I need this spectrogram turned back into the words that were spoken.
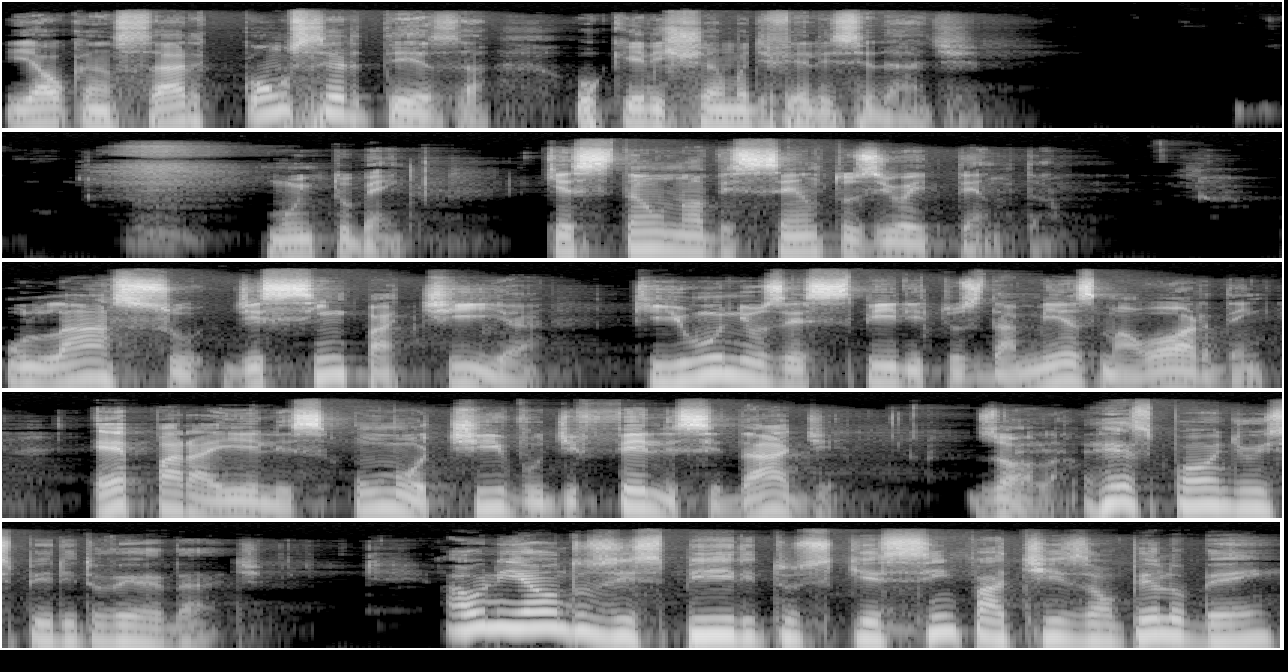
e alcançar com certeza o que ele chama de felicidade. Muito bem. Questão 980. O laço de simpatia que une os espíritos da mesma ordem é para eles um motivo de felicidade? Zola. Responde o Espírito Verdade. A união dos espíritos que simpatizam pelo bem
